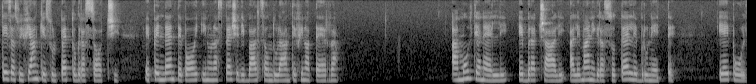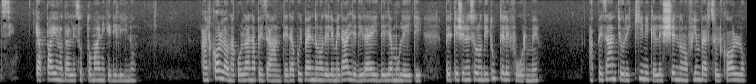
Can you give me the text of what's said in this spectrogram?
tesa sui fianchi e sul petto grassocci e pendente poi in una specie di balza ondulante fino a terra. Ha molti anelli e bracciali alle mani grassottelle e brunette e ai polsi che appaiono dalle sottomaniche di lino. Al collo ha una collana pesante da cui pendono delle medaglie, direi degli amuleti, perché ce ne sono di tutte le forme. Ha pesanti orecchini che le scendono fin verso il collo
